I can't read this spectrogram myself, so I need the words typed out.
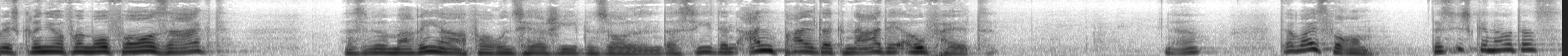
Wie es Grignon von Montfort sagt, dass wir Maria vor uns herschieben sollen, dass sie den Anprall der Gnade aufhält. Ja, der weiß warum. Das ist genau das.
